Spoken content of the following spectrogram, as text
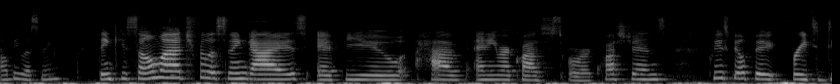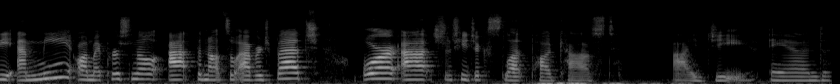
I'll be listening. Thank you so much for listening, guys. If you have any requests or questions, please feel free to DM me on my personal at the Not So Average Batch or at Strategic Slut Podcast IG. And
